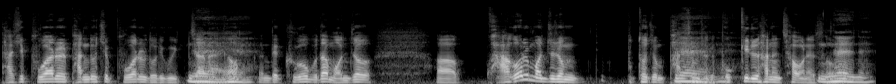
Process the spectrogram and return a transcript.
다시 부활을 반도체 부활을 노리고 있잖아요. 네, 네. 그런데 그거보다 먼저 어, 과거를 먼저 좀부터 좀 봤으면 좋겠 네. 복귀를 하는 차원에서 네, 네.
